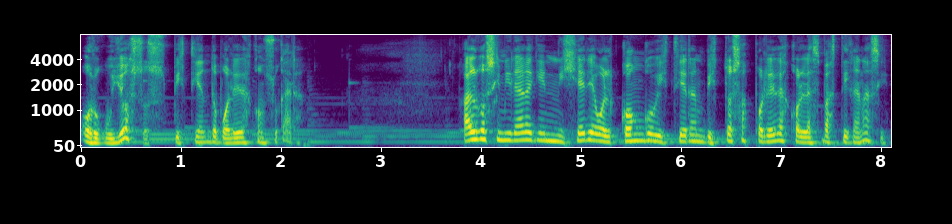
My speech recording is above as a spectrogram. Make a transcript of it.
orgullosos vistiendo poleras con su cara. Algo similar a que en Nigeria o el Congo vistieran vistosas poleras con la esvástica nazi.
